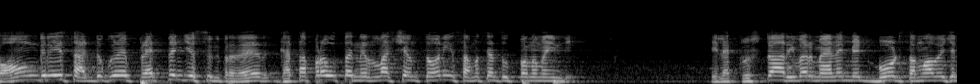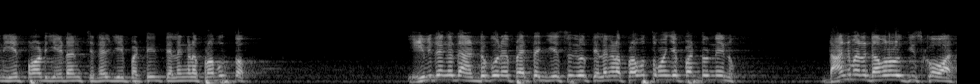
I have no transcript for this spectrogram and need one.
కాంగ్రెస్ అడ్డుకునే ప్రయత్నం చేస్తుంది బ్రదర్. గత ప్రభుత్వ నిర్లక్ష్యంతో ఈ సమస్య అంత ఉత్పన్నమైంది. ఇలా కృష్ణా రివర్ మేనేజ్మెంట్ బోర్డు సమావేశం ఏర్పాటు చేయడానికి చర్యలు చేపట్టింది తెలంగాణ ప్రభుత్వం. ఏ విధంగా దాన్ని అడ్డుకునే ప్రయత్నం చేస్తుంది తెలంగాణ ప్రభుత్వం అని చెప్పి అంటున్నాను నేను. దాన్ని మనం గమనంలో తీసుకోవాలి.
